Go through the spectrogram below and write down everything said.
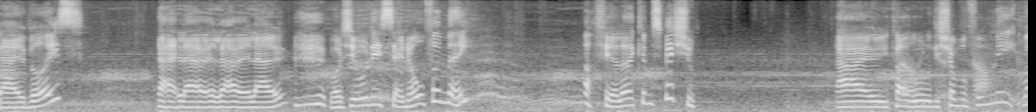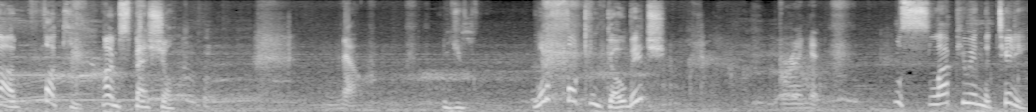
Hello, boys. Hello, hello, hello. What's all this and all for me? I feel like I'm special. No, you can't go to the shovel for me. Well, fuck you. I'm special. No. You. What a fucking go, bitch. Bring it. We'll slap you in the titty.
